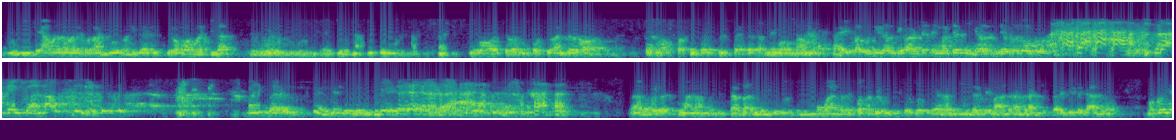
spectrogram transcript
Mungkin di awal-awal Quran dulu nih dari Jawa masih lah. Jadi nanti itu, wah itu untuk tuan doro. Kalau kau tinggal berbuat tetap nengok mama. Baik, kalau tidak di order yang macam tinggal tinggal logo. Kayak tahu. Nanti baru. Lalu pengalaman bapak ini semua repot belum bisa. Nanti mudah tema antara-antara dari kita kan. Maka ya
